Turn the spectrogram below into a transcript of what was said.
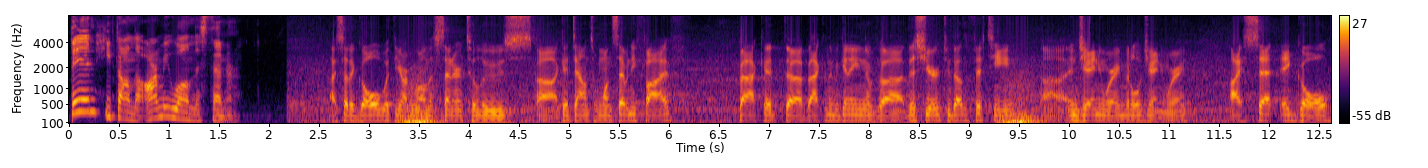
Then he found the Army Wellness Center. I set a goal with the Army Wellness Center to lose, uh, get down to 175 back at uh, back in the beginning of uh, this year, 2015, uh, in January, middle of January. I set a goal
